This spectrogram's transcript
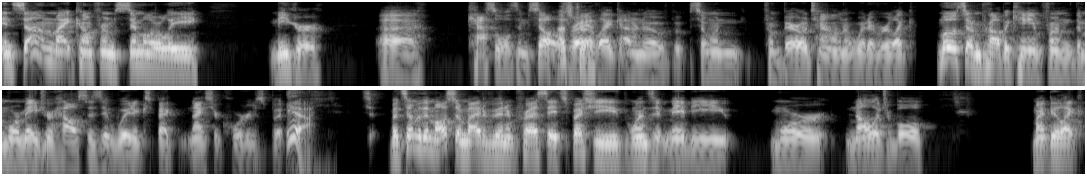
and some might come from similarly meager uh, castles themselves, That's right? true. Like I don't know, someone from Barrowton or whatever. Like most of them probably came from the more major houses that would expect nicer quarters, but yeah. but some of them also might have been impressed, especially the ones that may be more knowledgeable, might be like,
